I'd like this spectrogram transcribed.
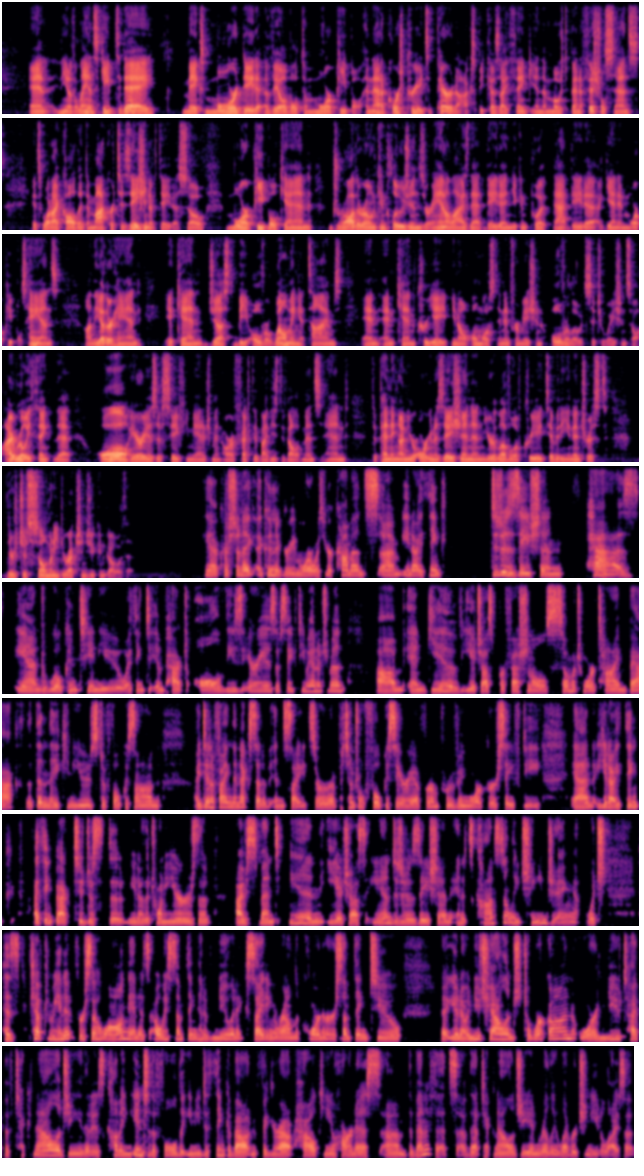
And you know, the landscape today makes more data available to more people. And that, of course, creates a paradox because I think, in the most beneficial sense, it's what I call the democratization of data. So more people can draw their own conclusions or analyze that data, and you can put that data again in more people's hands. On the other hand, it can just be overwhelming at times and and can create you know almost an information overload situation. So I really think that all areas of safety management are affected by these developments. And depending on your organization and your level of creativity and interest, there's just so many directions you can go with it. Yeah, Christian, I, I couldn't agree more with your comments. Um, you know, I think digitization has and will continue, I think, to impact all of these areas of safety management um, and give EHS professionals so much more time back that then they can use to focus on identifying the next set of insights or a potential focus area for improving worker safety. And you know, I think I think back to just the you know the 20 years that I've spent in EHS and digitization, and it's constantly changing, which has kept me in it for so long. And it's always something kind of new and exciting around the corner, something to you know a new challenge to work on or a new type of technology that is coming into the fold that you need to think about and figure out how can you harness um, the benefits of that technology and really leverage and utilize it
